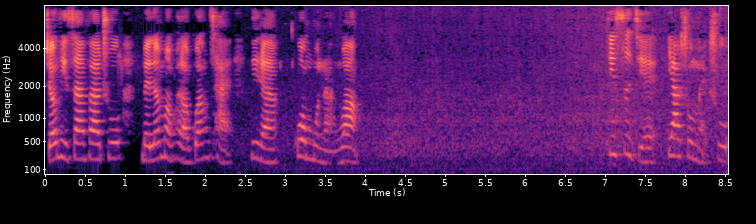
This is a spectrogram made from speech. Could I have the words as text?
整体散发出美轮美奂的光彩，令人过目难忘。第四节亚述美术，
